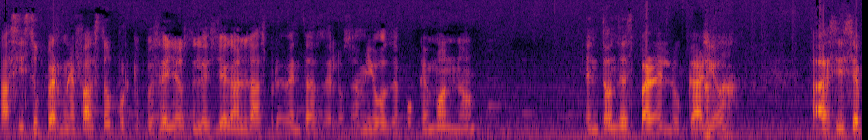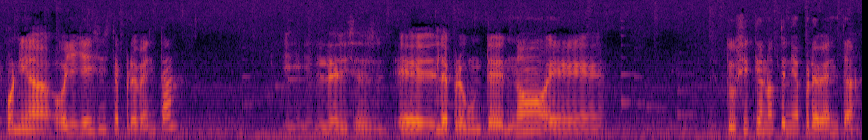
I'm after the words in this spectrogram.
Así súper nefasto, porque pues ellos les llegan las preventas de los amigos de Pokémon, ¿no? Entonces, para el Lucario. Ajá. Así se ponía, oye, ¿ya hiciste preventa? Y le dices, eh, le pregunté, no, eh, tu sitio no tenía preventa.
